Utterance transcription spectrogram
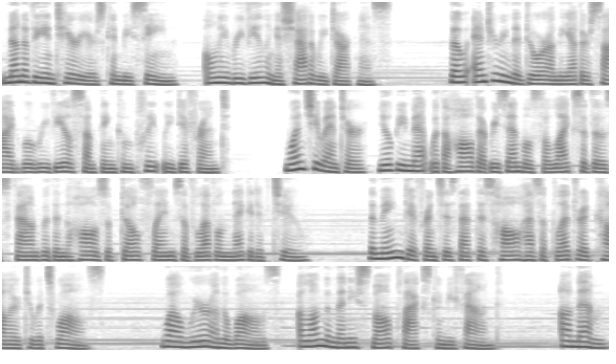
none of the interiors can be seen, only revealing a shadowy darkness. Though entering the door on the other side will reveal something completely different. Once you enter, you'll be met with a hall that resembles the likes of those found within the halls of dull flames of level negative 2. The main difference is that this hall has a blood red color to its walls. While we're on the walls, along the many small plaques can be found. On them,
